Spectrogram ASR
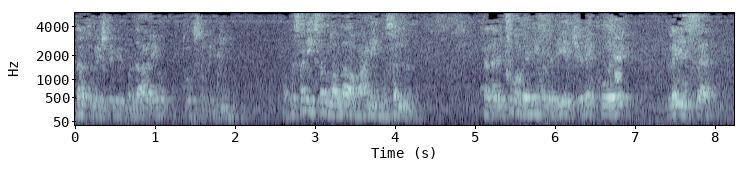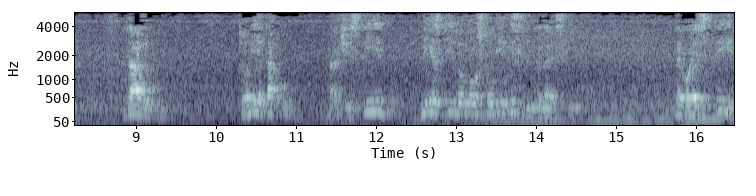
na tome što im je podario tu osobinu. Pa poslanik sallallahu alaihi wa sallam, kada je čuo ove njihove riječi, rekao je, lej se daliku. To nije tako. Znači stid, nije stid ono što vi mislite da je stid. Nego je stid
